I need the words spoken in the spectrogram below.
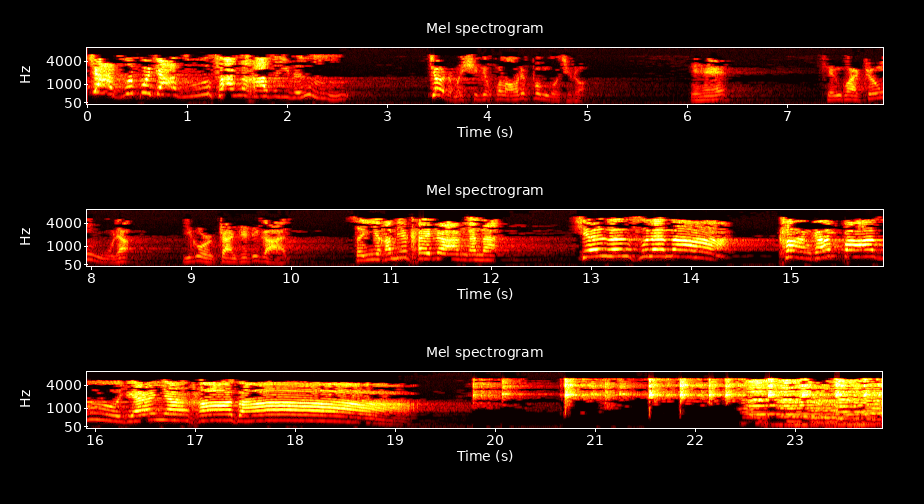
加子不加子，三个哈子一认识，就这么稀里呼啦的蹦过去了。嘿嘿，天快中午了，一个人站着的干，生意还没开张呢。先生死了呐，看看八字，验验哈子。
